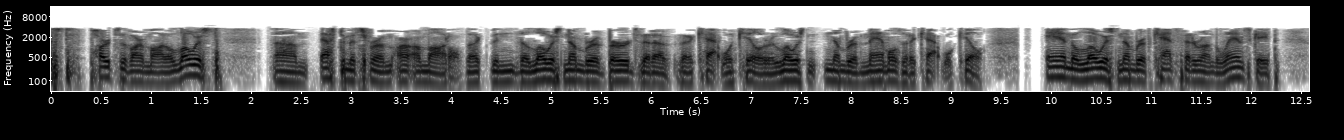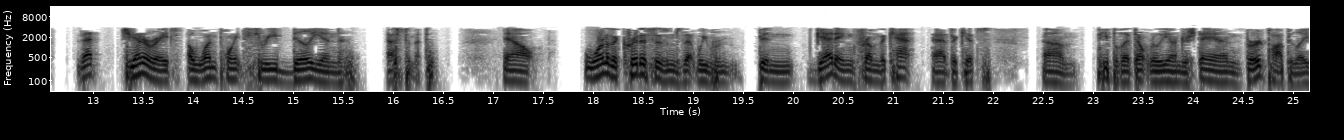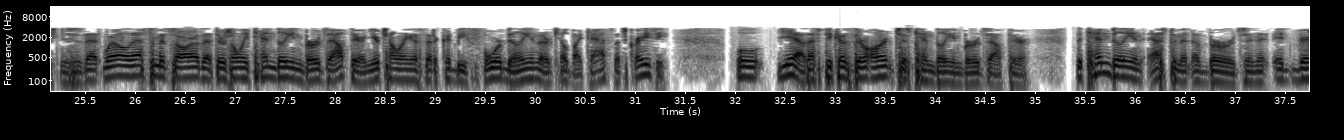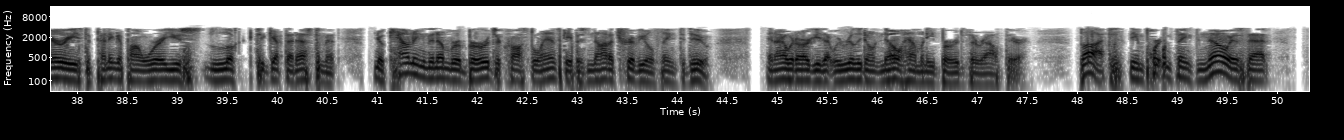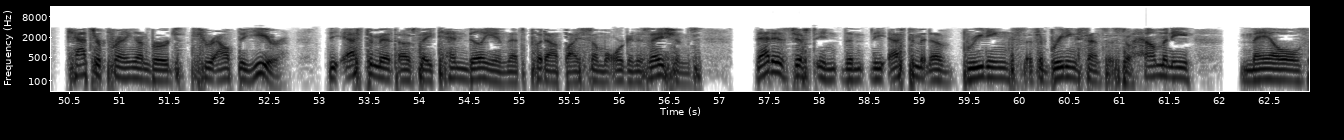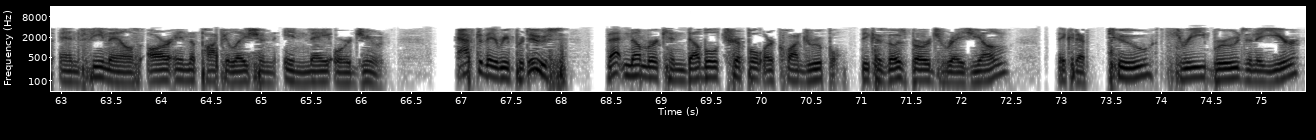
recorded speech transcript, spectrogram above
parts of our model, lowest um, estimates from our, our model, like the, the lowest number of birds that a, that a cat will kill, or lowest number of mammals that a cat will kill, and the lowest number of cats that are on the landscape, that generates a 1.3 billion estimate. Now, one of the criticisms that we've been getting from the cat advocates, um, people that don't really understand bird populations, is that, well, estimates are that there's only 10 billion birds out there, and you're telling us that it could be 4 billion that are killed by cats? That's crazy. Well, yeah, that's because there aren't just 10 billion birds out there. The 10 billion estimate of birds, and it, it varies depending upon where you look to get that estimate. You know, counting the number of birds across the landscape is not a trivial thing to do And I would argue that we really don't know how many birds there are out there. But the important thing to know is that cats are preying on birds throughout the year. The estimate of say 10 billion that's put out by some organizations, that is just in the, the estimate of breeding, it's a breeding census. So how many males and females are in the population in May or June. After they reproduce, that number can double, triple, or quadruple because those birds raise young. They could have two, three broods in a year,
